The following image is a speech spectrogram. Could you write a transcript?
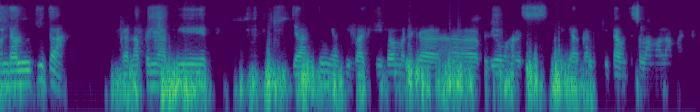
mendalui kita karena penyakit jantung yang tiba-tiba mereka uh, beliau harus meninggalkan kita untuk selama-lamanya.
